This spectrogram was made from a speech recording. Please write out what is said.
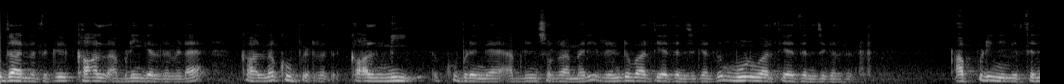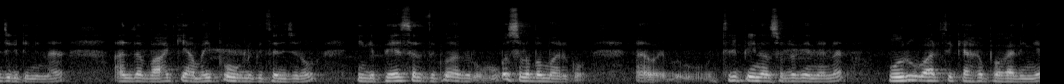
உதாரணத்துக்கு கால் அப்படிங்கிறத விட கால்னால் கூப்பிடுறது. கால் மீ கூப்பிடுங்க அப்படின்னு சொல்கிற மாதிரி ரெண்டு வார்த்தையாக தெரிஞ்சுக்கிறது மூணு வார்த்தையாக தெரிஞ்சுக்கிறது. அப்படி நீங்கள் தெரிஞ்சுக்கிட்டிங்கன்னா அந்த வாக்கிய அமைப்பு உங்களுக்கு தெரிஞ்சிடும் நீங்கள் பேசுகிறதுக்கும் அது ரொம்ப சுலபமாக இருக்கும். திருப்பி நான் சொல்கிறது என்னென்னா ஒரு வார்த்தைக்காக போகாதீங்க.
